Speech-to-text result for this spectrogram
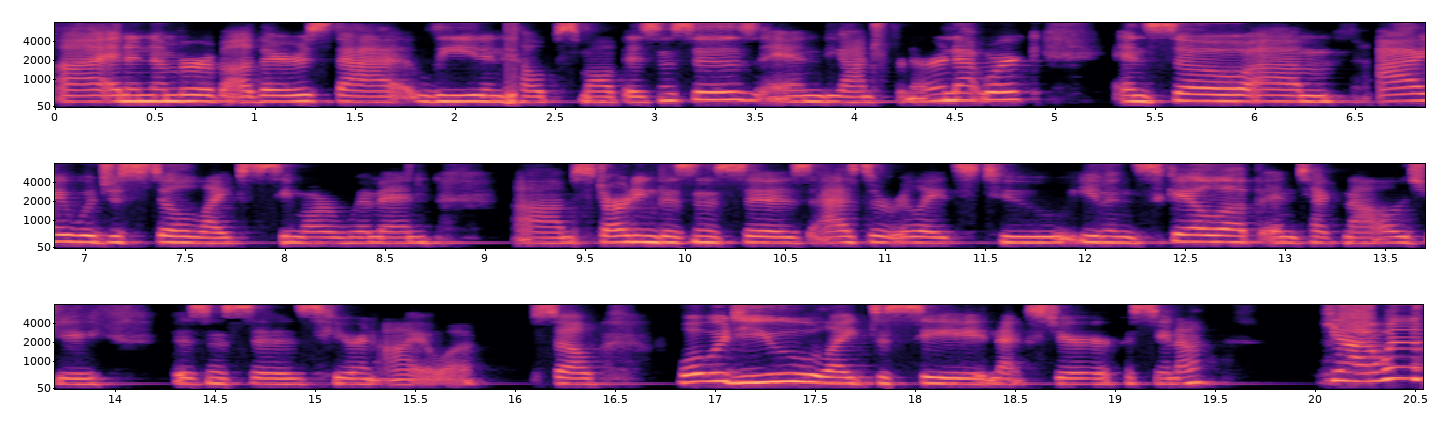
uh, and a number of others that lead and help small businesses and the entrepreneur network. And so um, I would just still like to see more women um, starting businesses as it relates to even scale up and technology businesses here in Iowa. So, what would you like to see next year, Christina? Yeah, I would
